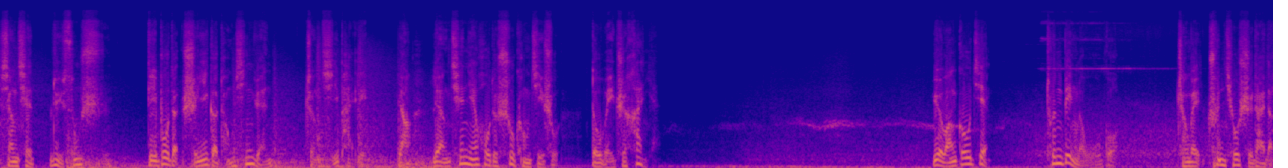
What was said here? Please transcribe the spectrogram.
镶嵌绿松石，底部的十一个同心圆整齐排列，让两千年后的数控技术都为之汗颜。越王勾践吞并了吴国，成为春秋时代的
